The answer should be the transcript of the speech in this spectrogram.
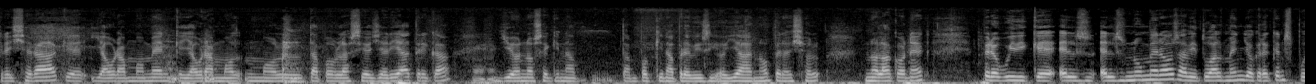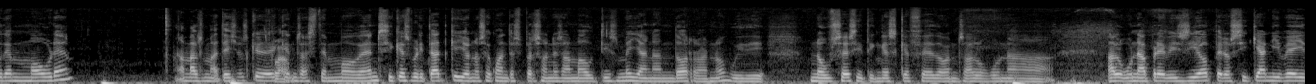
creixerà, que hi haurà un moment que hi haurà molt, molta població geriàtrica, uh -huh. jo no sé quina, tampoc quina previsió hi ha, no? per això no la conec, però vull dir que els, els números habitualment jo crec que ens podem moure amb els mateixos que, que ens estem movent. Sí que és veritat que jo no sé quantes persones amb autisme hi ha a Andorra, no? Vull dir, no ho sé si tingués que fer doncs, alguna, alguna previsió, però sí que a nivell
